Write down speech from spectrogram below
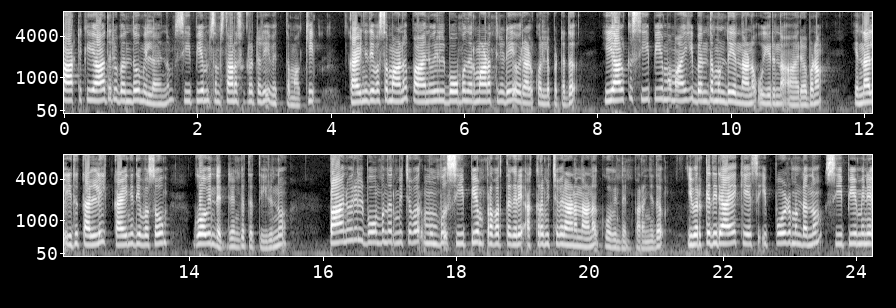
പാർട്ടിക്ക് യാതൊരു ബന്ധവുമില്ല എന്നും സി പി എം സംസ്ഥാന സെക്രട്ടറി വ്യക്തമാക്കി. കഴിഞ്ഞ ദിവസമാണ് പാനൂരിൽ ബോംബ് നിർമ്മാണത്തിനിടെ ഒരാൾ കൊല്ലപ്പെട്ടത്. ഇയാൾക്ക് സി പി എമ്മുമായി ബന്ധമുണ്ട് എന്നാണ് ഉയരുന്ന ആരോപണം. എന്നാൽ ഇത് തള്ളി കഴിഞ്ഞ ദിവസവും ഗോവിന്ദൻ രംഗത്തെത്തിയിരുന്നു. പാനൂരിൽ ബോംബ് നിർമ്മിച്ചവർ മുമ്പ് സി പി എം പ്രവർത്തകരെ ആക്രമിച്ചവരാണെന്നാണ് ഗോവിന്ദൻ പറഞ്ഞത്. ഇവർക്കെതിരായ കേസ് ഇപ്പോഴുമുണ്ടെന്നും സി പി എമ്മിന്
